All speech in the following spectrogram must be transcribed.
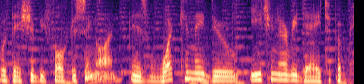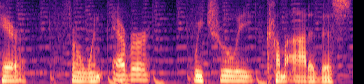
what they should be focusing on is what can they do each and every day to prepare for whenever we truly come out of this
